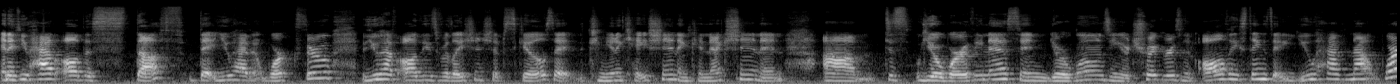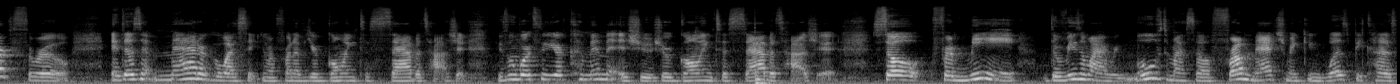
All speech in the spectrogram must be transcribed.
And if you have all this stuff that you haven't worked through, if you have all these relationship skills that communication and connection and um, just your worthiness and your wounds and your triggers and all these things that you have not worked through, it doesn't matter who I sit you in front of, you're going to sabotage it. You haven't worked through your commitment issues, you're going to sabotage it. So for me, the reason why I removed myself from matchmaking was because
